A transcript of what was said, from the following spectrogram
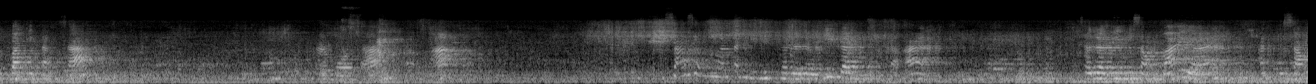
Magbakitansa? Hermosa? Tama. Isa sa mga tahimik na lalawigan ng Bataan. Sa labing isang bayan at isang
